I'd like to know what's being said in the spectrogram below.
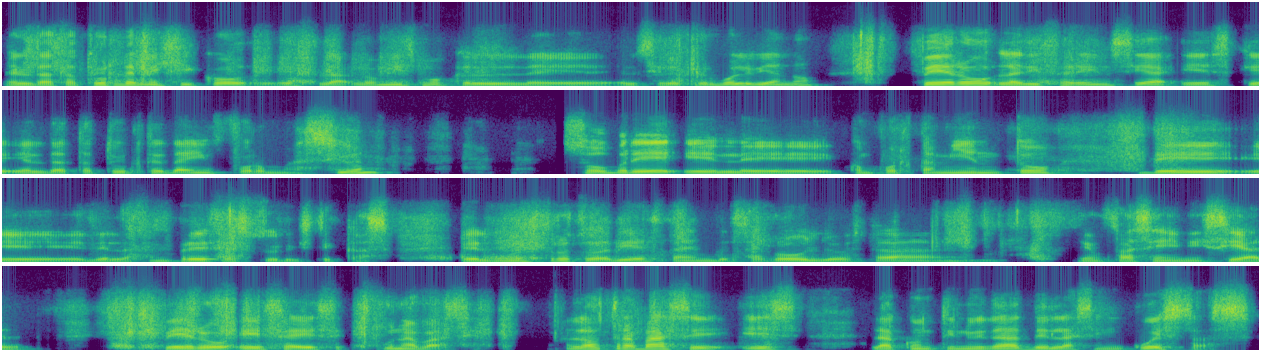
El Data Tour de México es lo mismo que el, el Tour boliviano, pero la diferencia es que el Data Tour te da información sobre el eh, comportamiento de, eh, de, las empresas turísticas. El nuestro todavía está en desarrollo, está en fase inicial, pero esa es una base. La otra base es la continuidad de las encuestas.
